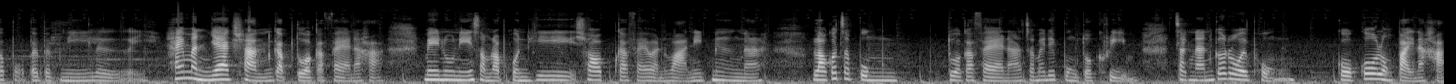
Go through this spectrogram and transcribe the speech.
ก็โปะไปแบบนี้เลย ให้มันแยกชั้นกับตัวกาแฟนะคะ เมนูนี้สำหรับคนที่ชอบกาแฟหวานๆนิดนึงนะ เราก็จะปรุงตัวกาแฟนะ จะไม่ได้ปรุงตัวครีม จากนั้นก็โรยผงโกโก้ลงไปนะคะ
